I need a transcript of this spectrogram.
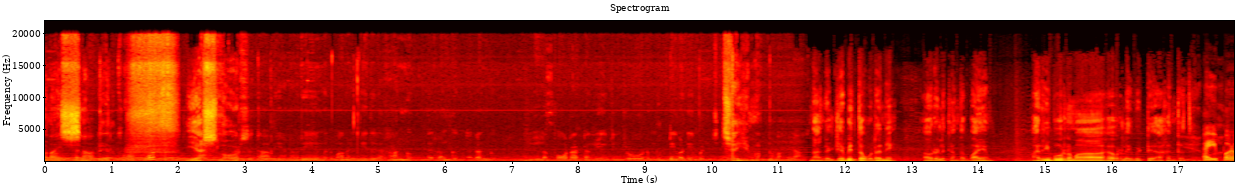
எஸ் லார்ட் மருமகன் மீது இறங்கும் இறங்கும் நாங்கள் ஜெபித்த உடனே அவர்களுக்கு அந்த பயம் பரிபூர்ணமாக அவர்களை விட்டு அகன்றது. இப்போ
